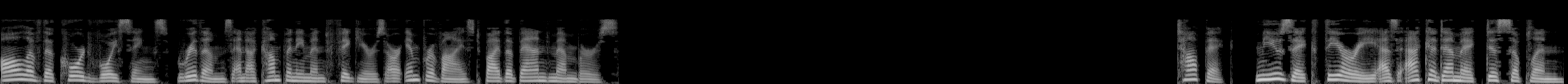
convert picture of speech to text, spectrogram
All of the chord voicings, rhythms and accompaniment figures are improvised by the band members. Topic: Music theory as academic discipline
